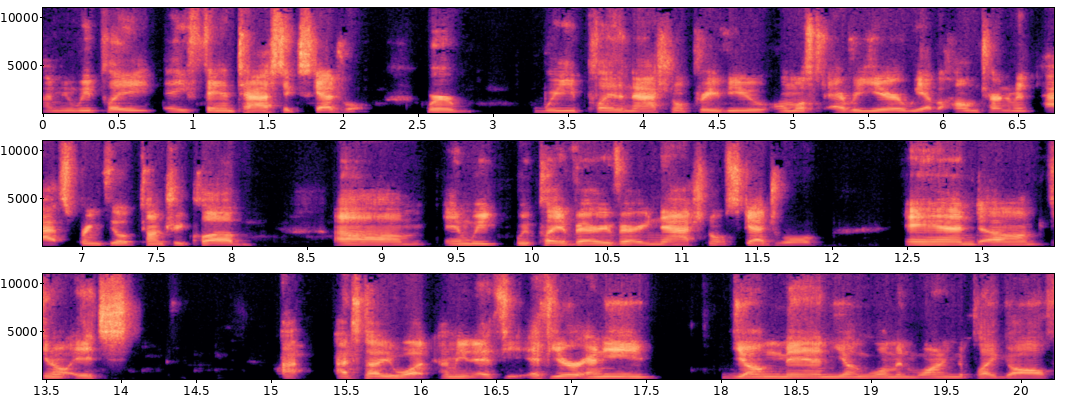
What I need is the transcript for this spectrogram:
I mean, we play a fantastic schedule where we play the national preview almost every year. We have a home tournament at Springfield Country Club, um, and we we play a very very national schedule. And um, you know, it's I, I tell you what. I mean, if if you're any young man, young woman wanting to play golf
